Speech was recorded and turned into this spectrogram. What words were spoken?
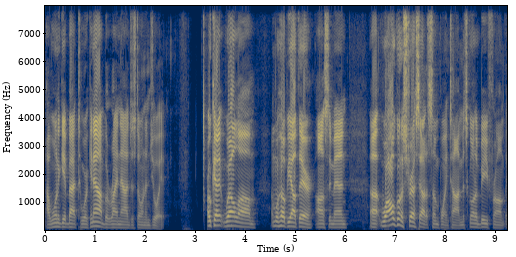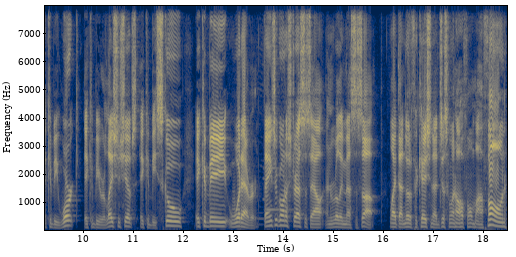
I want to get back to working out, but right now I just don't enjoy it. Okay, well, um, I'm going to help you out there, honestly, man. Uh, we're all going to stress out at some point in time. It's going to be from, it could be work, it could be relationships, it could be school, it could be whatever. Things are going to stress us out and really mess us up. Like that notification that just went off on my phone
